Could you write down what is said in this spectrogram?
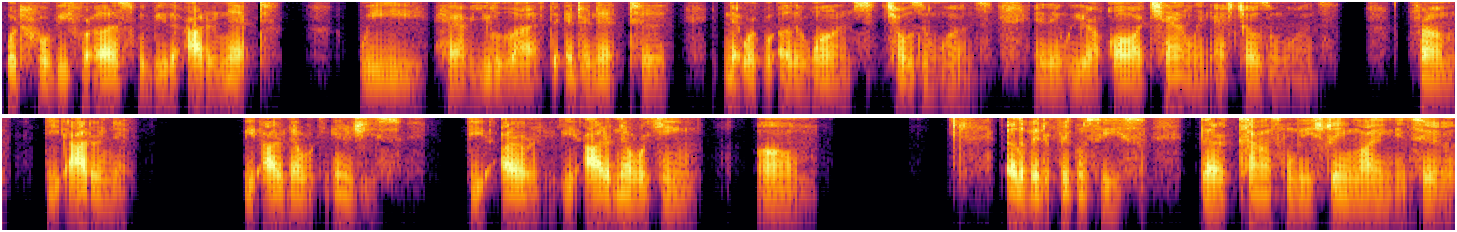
which will be for us would be the outer net. We have utilized the internet to network with other ones, chosen ones, and then we are all channeling as chosen ones from the outer net, the outer networking energies, the outer the outer networking um, elevated frequencies that are constantly streamlining into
